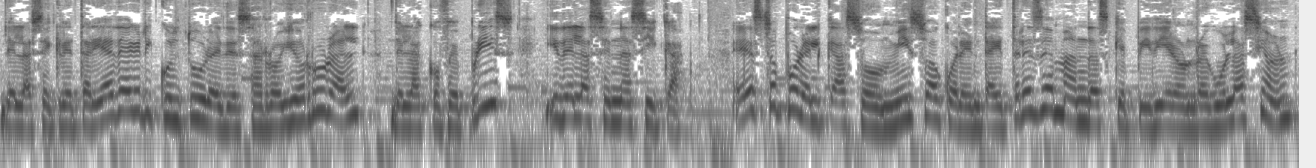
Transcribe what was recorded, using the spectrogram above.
de la Secretaría de Agricultura y Desarrollo Rural, de la COFEPRIS y de la Senacica. Esto por el caso omiso a 43 demandas que pidieron regulación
